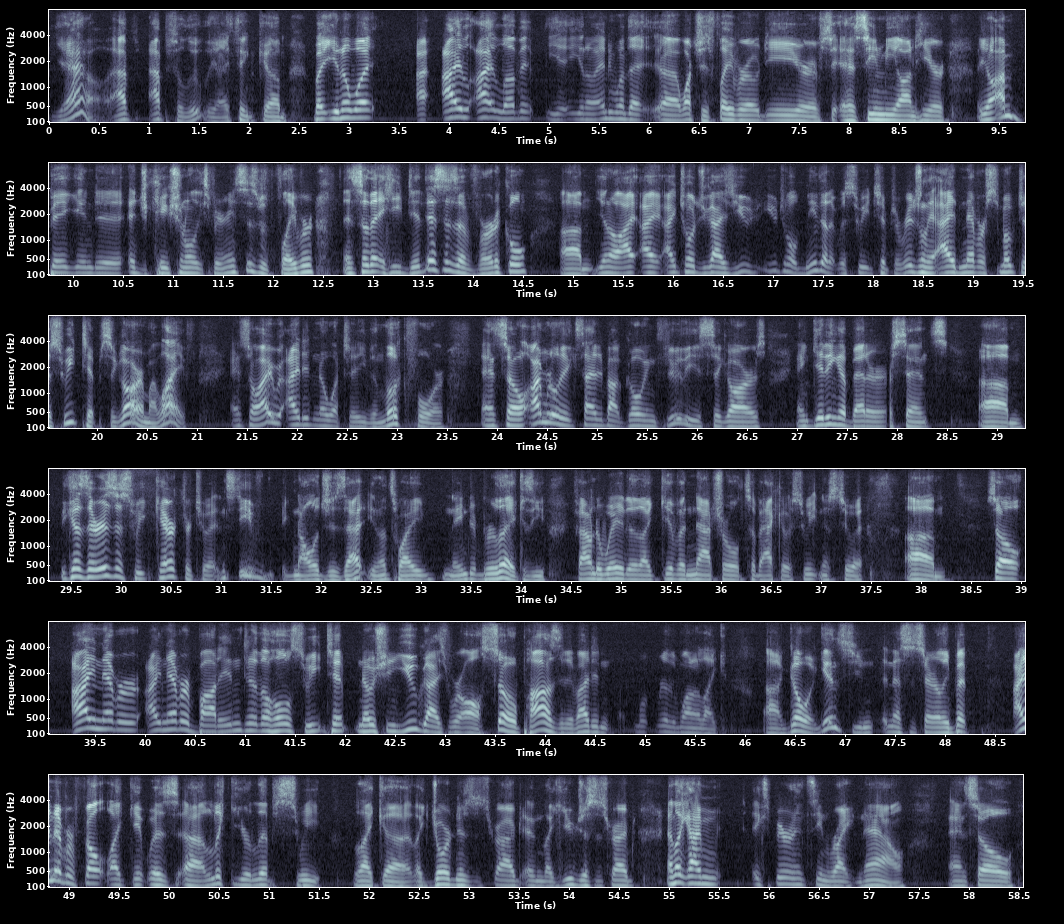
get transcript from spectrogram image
Yeah, ab- absolutely. I think, um, but you know what? I, I I love it. You, you know, anyone that uh, watches Flavor OD or have se- has seen me on here, you know, I'm big into educational experiences with flavor, and so that he did this as a vertical. Um, you know, I, I I told you guys, you you told me that it was sweet tipped originally. I had never smoked a sweet tip cigar in my life, and so I I didn't know what to even look for. And so I'm really excited about going through these cigars and getting a better sense um, because there is a sweet character to it. And Steve acknowledges that. You know, that's why he named it Brulee because he found a way to like give a natural tobacco sweetness to it. Um, so I never, I never bought into the whole sweet tip notion. You guys were all so positive. I didn't really want to like uh, go against you necessarily, but I never felt like it was uh, lick your lips sweet like uh, like Jordan has described and like you just described and like I'm experiencing right now. And so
